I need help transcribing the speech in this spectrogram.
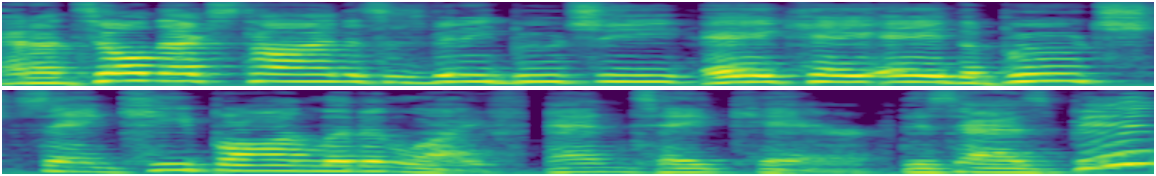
And until next time, this is Vinny Bucci, aka The Booch, saying keep on living life and take care. This has been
